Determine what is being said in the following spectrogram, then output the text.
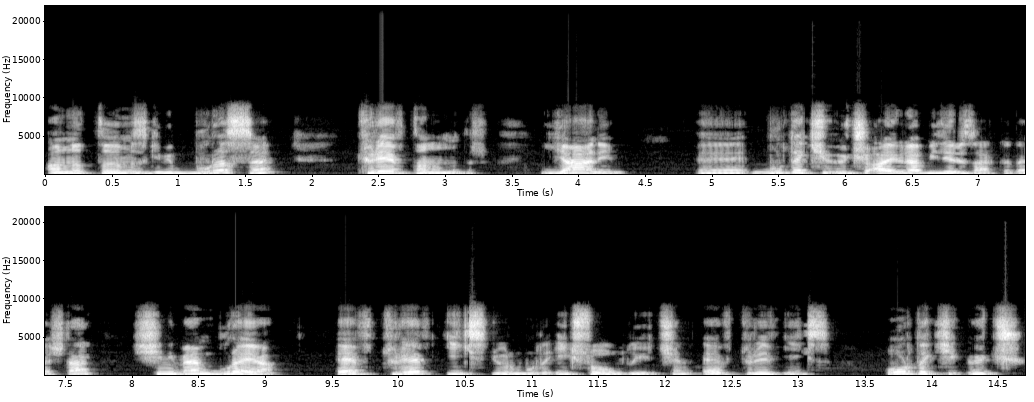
anlattığımız gibi burası türev tanımıdır. Yani e, buradaki 3'ü ayırabiliriz arkadaşlar. Şimdi ben buraya f türev x diyorum. Burada x olduğu için f türev x. Oradaki 3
